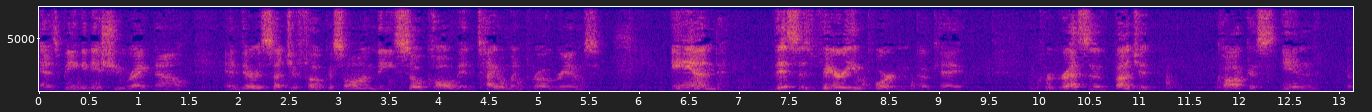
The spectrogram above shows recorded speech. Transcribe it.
as being an issue right now, and there is such a focus on the so called entitlement programs, and this is very important, okay? The Progressive Budget Caucus in the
